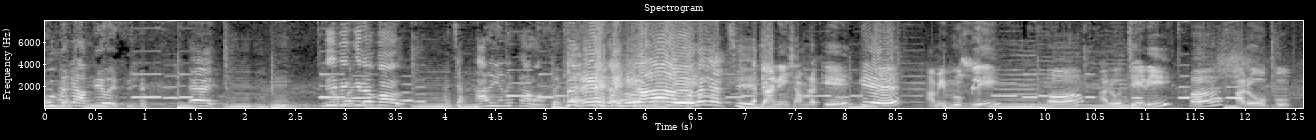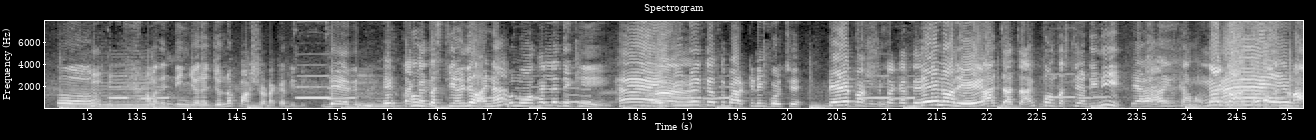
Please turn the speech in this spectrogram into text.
ভুল থেকে লাইছি। এই, বল? আচ্ছা আর এখানে কাম আছে। যাচ্ছি। জানিস আমরা কে? কে? আমি বুবলি হ্যাঁ আর ও চেরি হ্যাঁ আর ও অপু। আমাদের তিনজনের জন্য পাঁচশো টাকা দিবি। দে হইলে হয় না? ও নোয়াখালীতে দেখি। হ্যাঁ এই জন্যই তো এত মার্কেটিং করছে। দে পাঁচশো টাকা দে। না রে। আচ্ছা আচ্ছা আমি পঞ্চাশ টাকা দিনি আছে মা,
